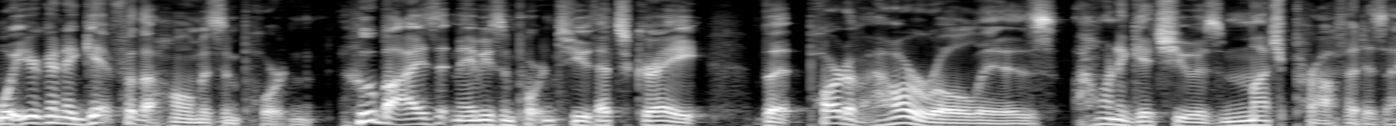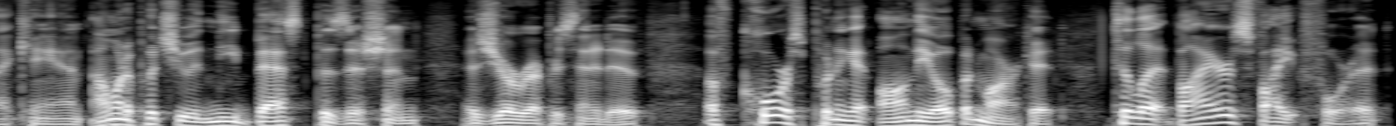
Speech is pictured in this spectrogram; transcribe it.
What you're going to get for the home is important. Who buys it maybe is important to you. That's great. But part of our role is I want to get you as much profit as I can. I want to put you in the best position as your representative. Of course, putting it on the open market to let buyers fight for it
